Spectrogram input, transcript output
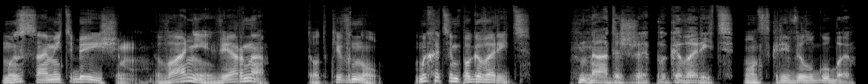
Мы сами тебя ищем. Вани, верно?» Тот кивнул. «Мы хотим поговорить. «Надо же поговорить!» — он скривил губы.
